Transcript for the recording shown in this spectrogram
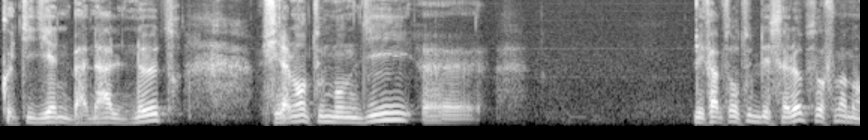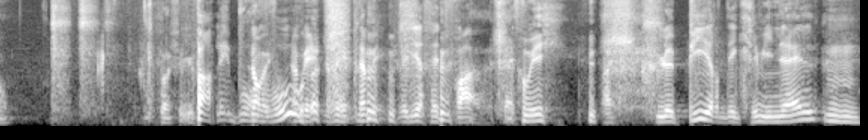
quotidienne, banale, neutre, finalement, tout le monde dit euh, les femmes sont toutes des salopes sauf maman. Parlez pour vous. mais, je vais dire cette phrase. Oui. Le pire des criminels, mhm.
